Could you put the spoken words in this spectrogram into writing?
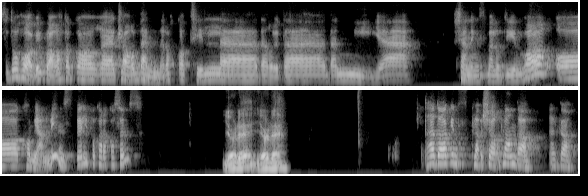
Så da håper jeg bare at dere eh, klarer å venne dere til der ute den nye kjenningsmelodien vår. Og kom gjerne med innspill på hva dere syns. Gjør det, gjør det. Hva er dagens kjøreplan, da? Edgar?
